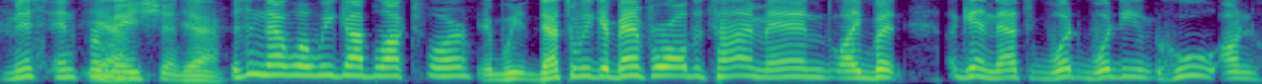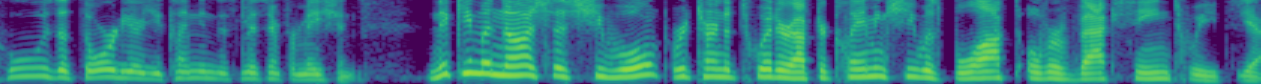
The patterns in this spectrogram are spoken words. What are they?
Misinformation. Yeah, Isn't that what we got blocked for? yeah. We that's what we get banned for all the time, man. Like, but again, that's what what do you who on whose authority are you claiming this misinformation? Nicki Minaj says she won't return to Twitter after claiming she was blocked over vaccine tweets. Yeah.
